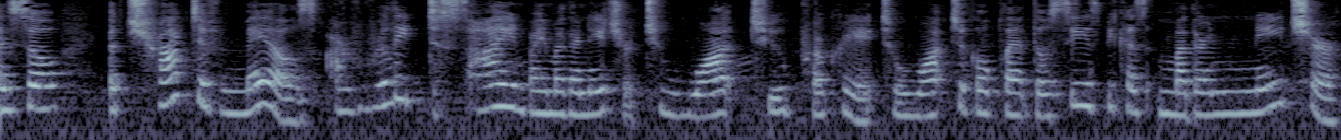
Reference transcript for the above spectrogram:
And so attractive males are really designed by Mother Nature to want to procreate, to want to go plant those seeds because Mother Nature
